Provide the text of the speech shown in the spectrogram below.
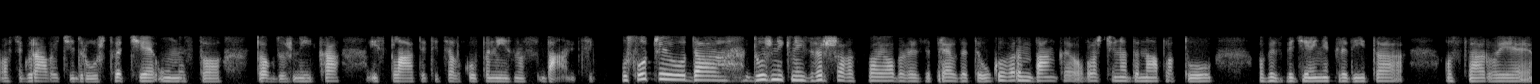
osiguravajući društvo će umesto tog dužnika isplatiti celokupan iznos banci. U slučaju da dužnik ne izvršava svoje obaveze preuzete ugovorom, banka je ovlašćena da naplatu obezbeđenja kredita ostvaruje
